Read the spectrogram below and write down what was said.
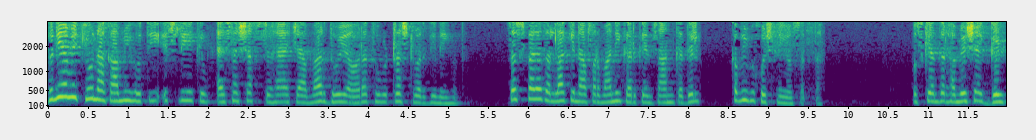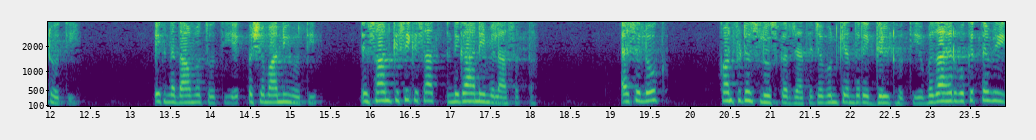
دنیا میں کیوں ناکامی ہوتی؟ اس لیے کہ ایسا شخص جو ہے، چاہے مرد ہو یا عورت ہو، وہ ٹرسٹ وردی نہیں ہوتا۔ سب سے پہلے تو اللہ کی نافرمانی کر کے انسان کا دل کبھی بھی خوش نہیں ہو سکتا۔ اس کے اندر ہمیشہ ایک گلٹ ہوتی، ایک ندامت ہوتی، ایک پشمانی ہوتی۔ انسان کسی کے ساتھ نگاہ نہیں ملا سکتا۔ ایسے لوگ کانفیڈینس لوز کر جاتے جب ان کے اندر ایک گلٹ ہوتی ہے۔ بظاہر وہ کتنے بھی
